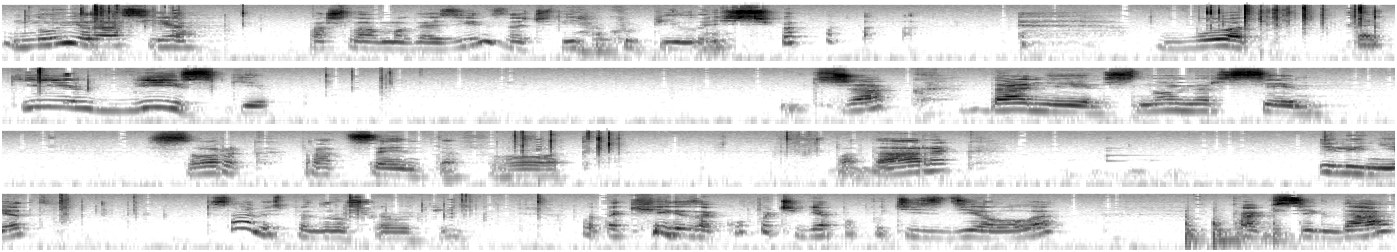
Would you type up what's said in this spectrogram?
Ну и раз я пошла в магазин, значит, я купила еще вот такие виски. Джак Даниэльс, номер 7. 40 процентов. Вот. Подарок. Или нет. Сами с подружкой выпьем. Вот такие закупочки я по пути сделала. Как всегда,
